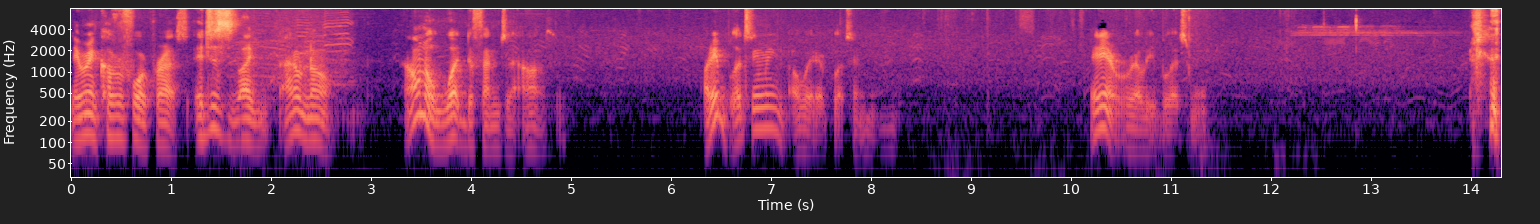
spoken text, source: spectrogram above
They were in cover four press. It just like I don't know. I don't know what defends that honestly. Are they blitzing me? Oh wait, they're blitzing me. They didn't really blitz me.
